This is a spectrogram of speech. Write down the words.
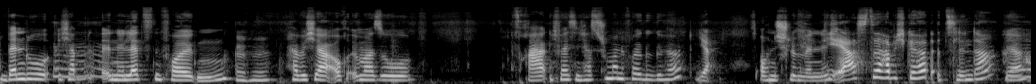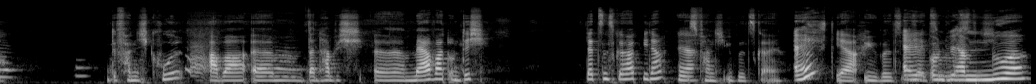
wenn du, ich habe in den letzten Folgen, Mhm. habe ich ja auch immer so Fragen. Ich weiß nicht, hast du schon mal eine Folge gehört? Ja. Ist auch nicht schlimm, wenn Die nicht. erste habe ich gehört, It's Linda. Ja. Die fand ich cool. Aber ähm, dann habe ich äh, Merwart und dich letztens gehört wieder. Ja. Das fand ich übelst geil. Echt? Ja, übelst. Ey, seid so und wir lustig. haben nur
